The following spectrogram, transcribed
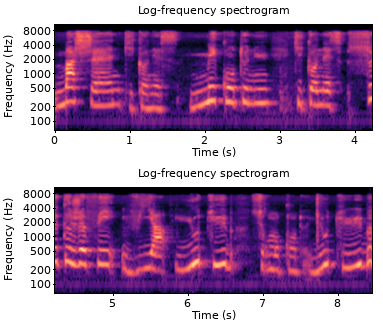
ma chaîne, qui connaissent mes contenus, qui connaissent ce que je fais via YouTube, sur mon compte YouTube,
